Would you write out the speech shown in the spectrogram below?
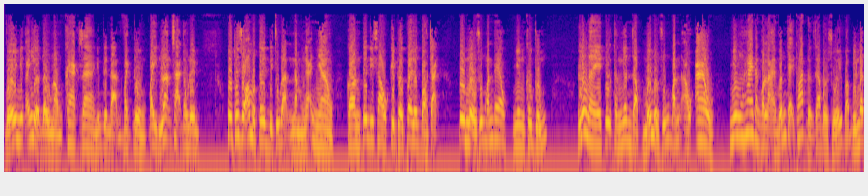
với những ánh lửa đầu nòng khạc ra những viên đạn vạch đường bay loạn xạ trong đêm. Tôi thấy rõ một tên bị trúng đạn nằm ngã nhào, còn tên đi sau kịp thời quay lưng bỏ chạy. Tôi nổ súng bắn theo nhưng không trúng. Lúc này tụi thằng nhân dọc mới nổ súng bắn ảo ào, nhưng hai thằng còn lại vẫn chạy thoát được ra bờ suối và biến mất.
